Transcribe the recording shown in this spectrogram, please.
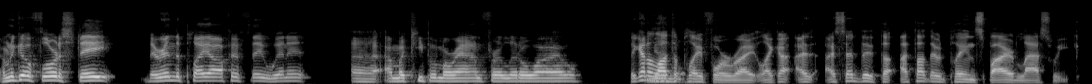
I'm going to go Florida State. They're in the playoff if they win it. Uh, I'm going to keep them around for a little while. They got a lot to play for, right? Like I, I, I said they thought I thought they would play inspired last week,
